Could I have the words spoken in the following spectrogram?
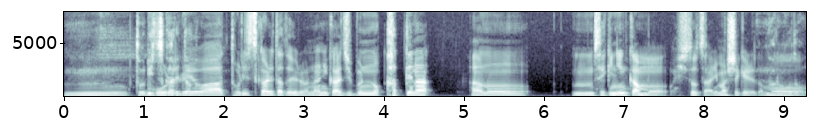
うーん取り憑かれたの。これは取り憑かれたというよりは何か自分の勝手なあの、うん、責任感も一つありましたけれども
